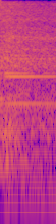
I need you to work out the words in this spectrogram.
people.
